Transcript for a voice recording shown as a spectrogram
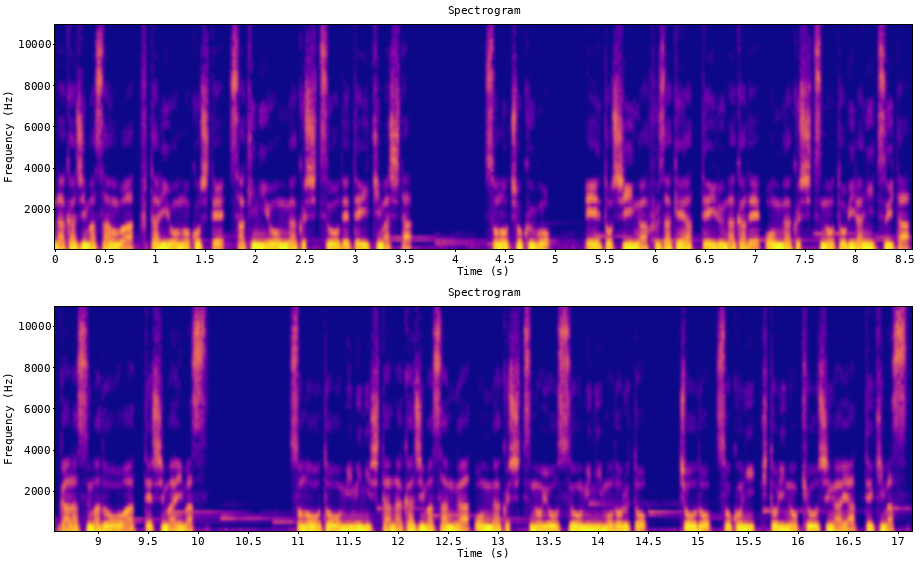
中島さんは二人を残して先に音楽室を出て行きました。その直後、A と C がふざけ合っている中で音楽室の扉についたガラス窓を割ってしまいます。その音を耳にした中島さんが音楽室の様子を見に戻ると、ちょうどそこに一人の教師がやってきます。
